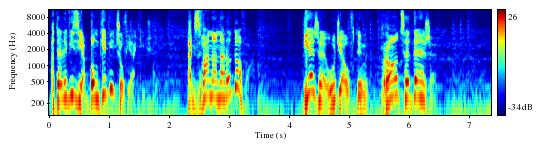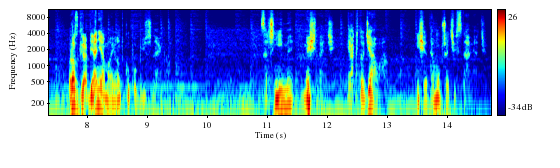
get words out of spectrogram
A telewizja Bąkiewiczów jakiś, tak zwana narodowa, bierze udział w tym procederze rozgrabiania majątku publicznego. Zacznijmy myśleć, jak to działa i się temu przeciwstawiać.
